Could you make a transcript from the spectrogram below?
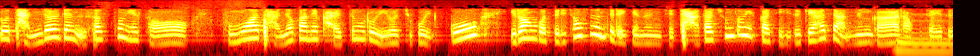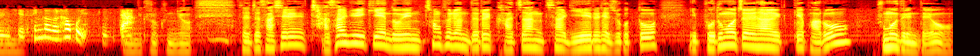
또 단절된 의사소통에서 부모와 자녀 간의 갈등으로 이어지고 있고 이러한 것들이 청소년들에게는 이제 자살 충동에까지 이르게 하지 않는가라고 음. 저희들은 이제 생각을 하고 있습니다. 음, 그렇군요. 자, 이제 사실 자살 위기에 놓인 청소년들을 가장 잘 이해를 해주고 또 이 보듬어줘야 할 게 바로 부모들인데요.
